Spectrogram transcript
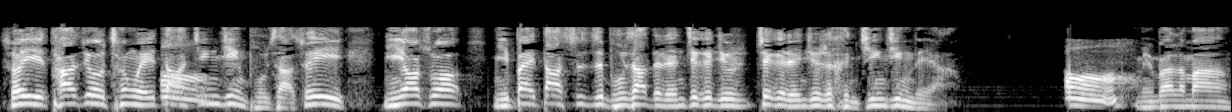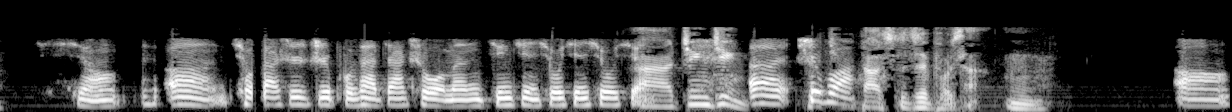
所以他就称为大精进菩萨。所以你要说你拜大势至菩萨的人，这个就是这个人就是很精进的呀，哦，明白了吗？行，嗯，求大师之菩萨加持我们精进修心修行。啊，精进。呃，师傅，大师至菩萨，嗯，啊，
